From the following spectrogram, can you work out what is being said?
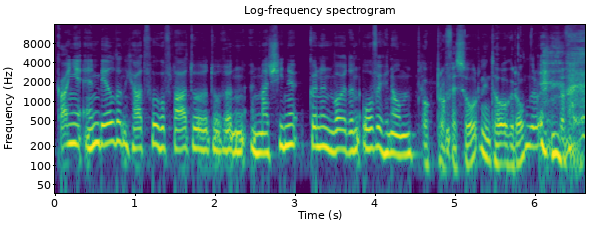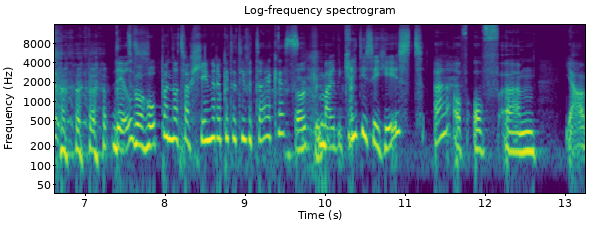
kan je inbeelden, gaat vroeg of laat door, door een, een machine kunnen worden overgenomen. Ook professoren in het hoger onderwijs? Deels. We hopen dat dat geen repetitieve taak is. Maar de kritische geest, hè, of, of um, ja,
